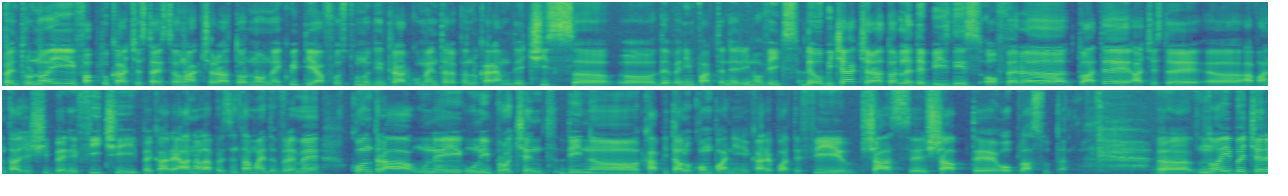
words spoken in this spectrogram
Pentru noi, faptul că acesta este un accelerator non-equity a fost unul dintre argumentele pentru care am decis să uh, devenim parteneri Innovix. De obicei, acceleratoarele de business oferă toate aceste uh, avantaje și beneficii pe care Ana le-a prezentat mai devreme contra unei, unui procent din uh, capitalul companiei, care poate fi 6, 7, 8%. Uh, noi, BCR,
